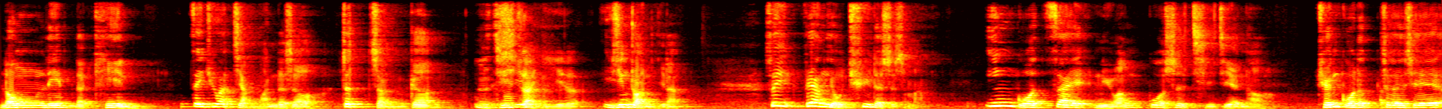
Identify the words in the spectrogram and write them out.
long live the King。”这句话讲完的时候，这整个已经转移了，已经转移了。所以非常有趣的是什么？英国在女王过世期间啊，全国的这些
